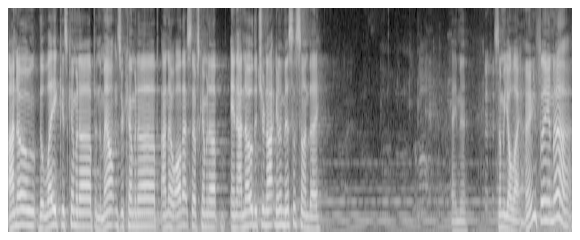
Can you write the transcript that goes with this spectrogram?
I know the lake is coming up and the mountains are coming up. I know all that stuff's coming up, and I know that you're not going to miss a Sunday. Amen. Some of y'all like, I ain't saying that.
